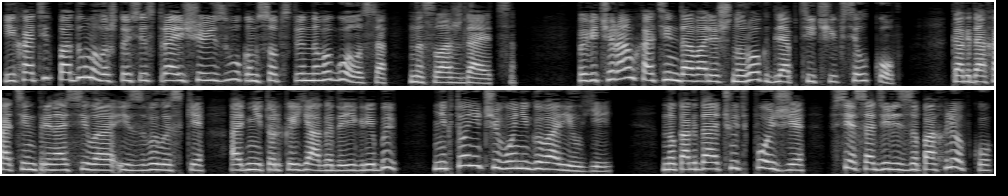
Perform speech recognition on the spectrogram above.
и Хатит подумала, что сестра еще и звуком собственного голоса наслаждается. По вечерам Хатин давали шнурок для птичьих селков. Когда Хатин приносила из вылазки одни только ягоды и грибы, никто ничего не говорил ей. Но когда чуть позже все садились за похлебку,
